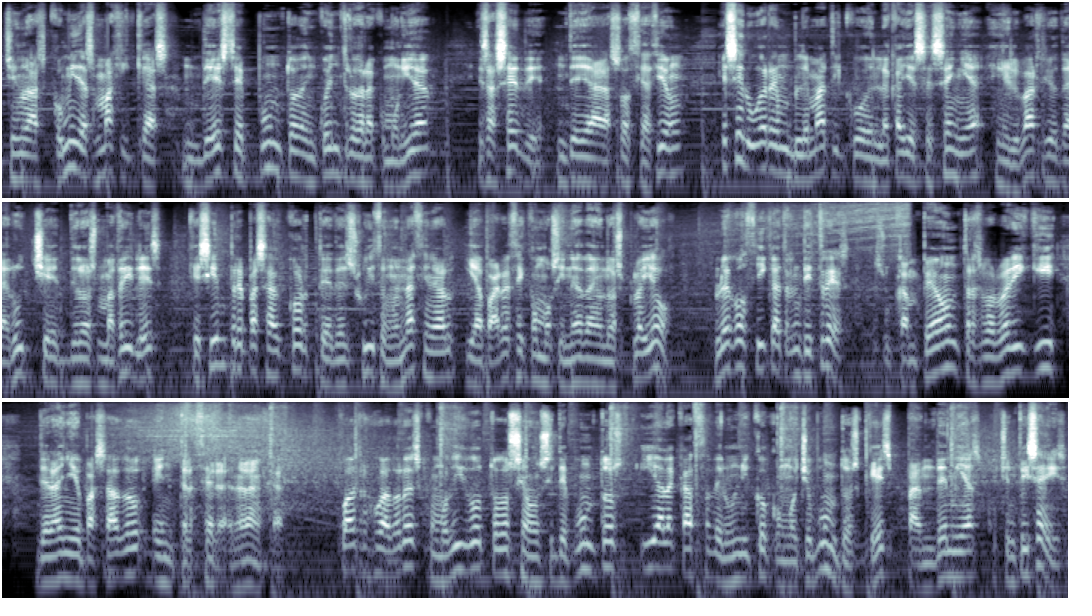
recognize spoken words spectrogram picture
sino las comidas mágicas de ese punto de encuentro de la comunidad, esa sede de la asociación, ese lugar emblemático en la calle Seseña, en el barrio de Aruche de los Madriles, que siempre pasa al corte del suizo en el Nacional y aparece como si nada en los playoffs. Luego Zika 33, su campeón tras Barbariki del año pasado en tercera, naranja. Cuatro jugadores, como digo, todos son 7 puntos y a la caza del único con 8 puntos, que es Pandemias 86.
